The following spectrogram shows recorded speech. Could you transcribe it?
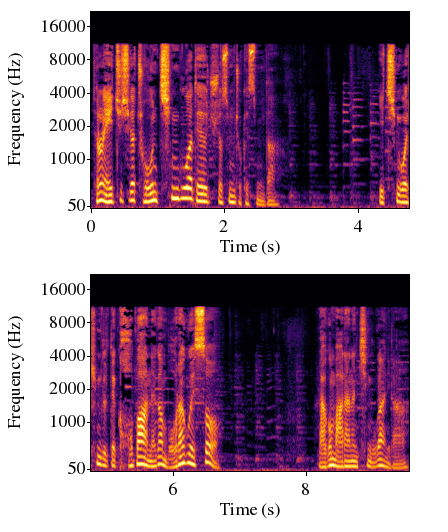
저는 H씨가 좋은 친구가 되어 주셨으면 좋겠습니다. 이 친구가 힘들 때 거봐 내가 뭐라고 했어? 라고 말하는 친구가 아니라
